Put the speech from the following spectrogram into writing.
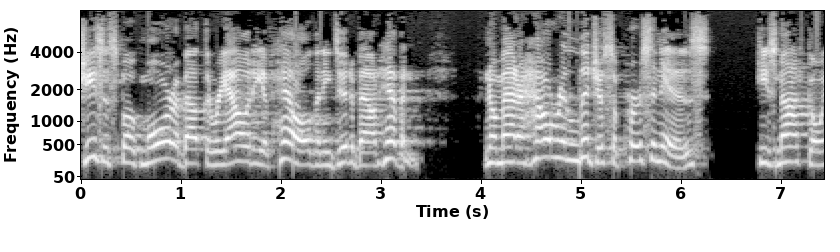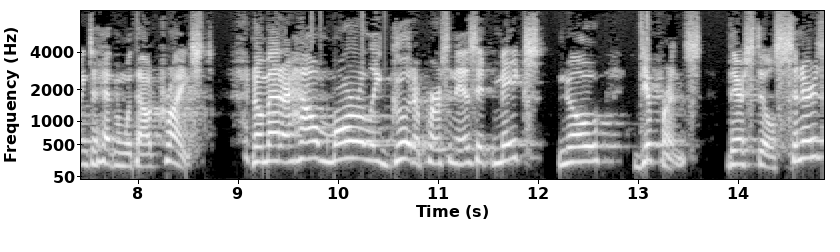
Jesus spoke more about the reality of hell than he did about heaven. No matter how religious a person is, he's not going to heaven without Christ. No matter how morally good a person is, it makes no difference. They're still sinners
